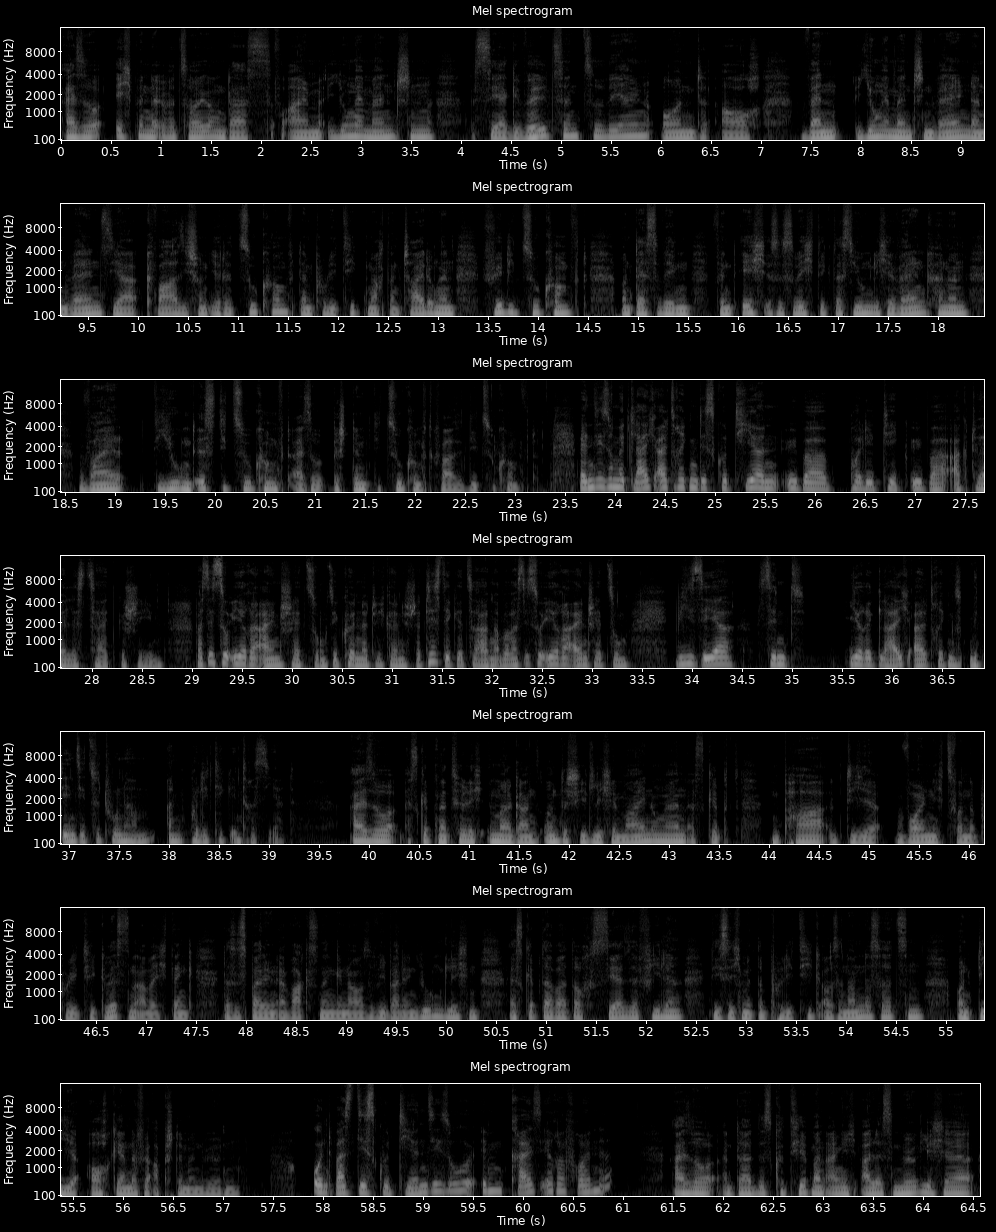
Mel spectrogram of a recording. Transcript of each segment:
Also ich bin der Überzeugung, dass vor allem junge Menschen sehr gewillt sind zu wählen und auch wenn junge Menschen wählen, dann wählen sie ja quasi schon ihre Zukunft, denn Politik macht Entscheidungen für die Zukunft und deswegen finde ich, ist es wichtig, dass Jugendliche wählen können, weil die Jugend ist die Zukunft, also bestimmt die Zukunft quasi die Zukunft. Wenn Sie so mit Gleichaltrigen diskutieren über Politik, über aktuelles Zeitgeschehen, was ist so Ihre Einschätzung? Sie können natürlich keine Statistik jetzt sagen, aber was ist so Ihre Einschätzung? Wie sehr sind Ihre Gleichaltrigen, mit denen Sie zu tun haben, an Politik interessiert? Also es gibt natürlich immer ganz unterschiedliche Meinungen. Es gibt ein paar, die wollen nichts von der Politik wissen, aber ich denke, das ist bei den Erwachsenen genauso wie bei den Jugendlichen. Es gibt aber doch sehr, sehr viele, die sich mit der Politik auseinandersetzen und die auch gern dafür abstimmen würden. Und was diskutieren Sie so im Kreis Ihrer Freunde? Also da diskutiert man eigentlich alles Mögliche.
